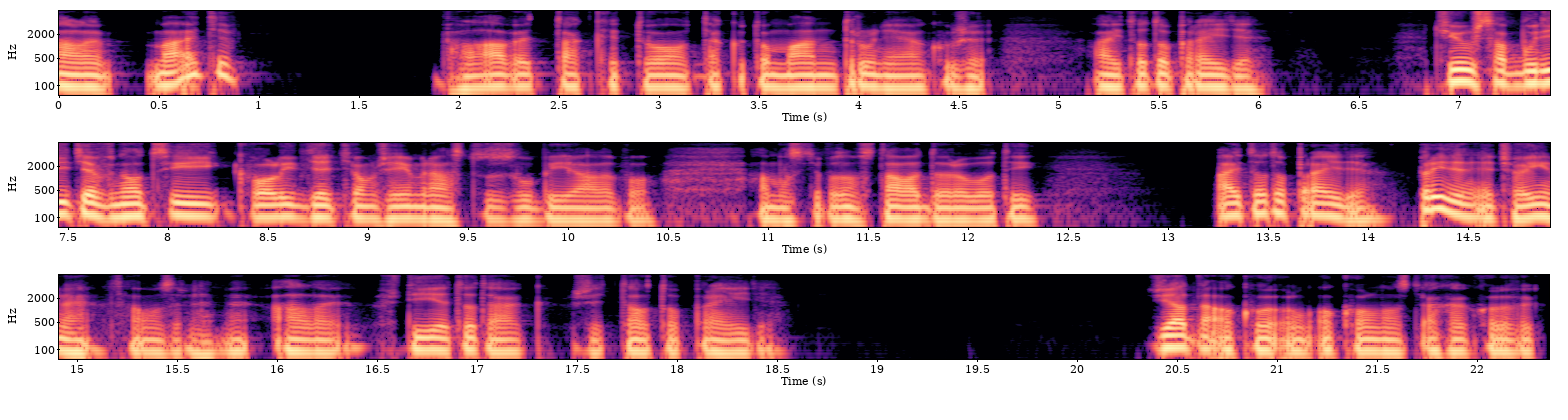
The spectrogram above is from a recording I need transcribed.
ale majte v hlave takéto, takúto mantru nejakú, že aj toto prejde či už sa budíte v noci kvôli deťom, že im rastú zuby, alebo a musíte potom vstávať do roboty. Aj toto prejde. Príde niečo iné, samozrejme, ale vždy je to tak, že toto prejde. Žiadna okol- okolnosť, akákoľvek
